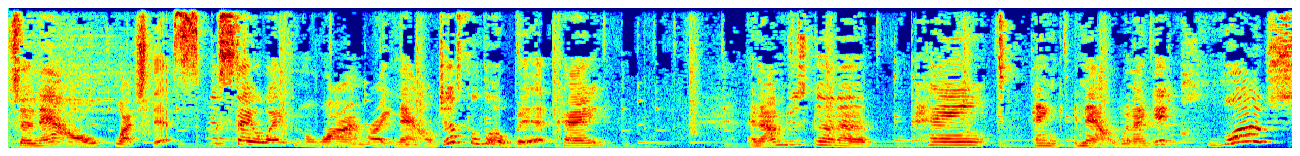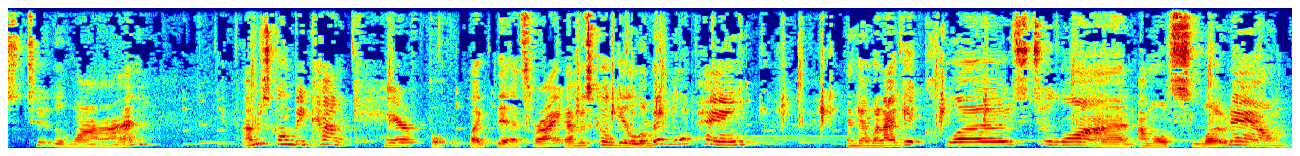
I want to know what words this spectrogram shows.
So now, watch this. I'm gonna stay away from the line right now, just a little bit, okay? And I'm just gonna paint, and now when I get close to the line, I'm just gonna be kind of careful like this, right? I'm just gonna get a little bit more paint. And then when I get close to the line, I'm gonna slow down.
